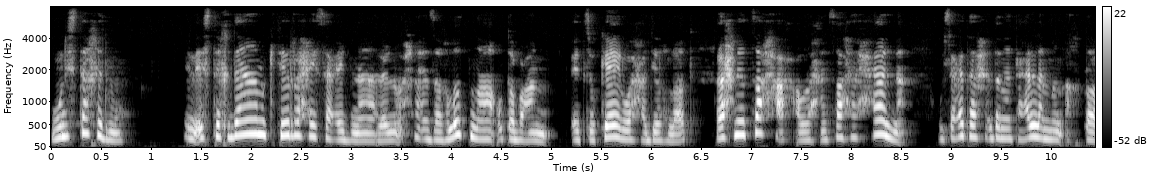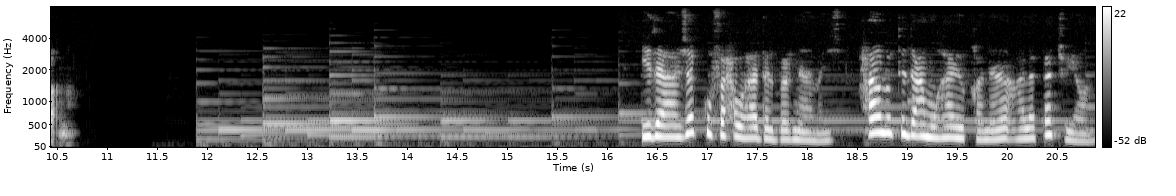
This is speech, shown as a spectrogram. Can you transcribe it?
ونستخدمه. الاستخدام كتير رح يساعدنا لأنه إحنا إذا غلطنا وطبعا it's okay الواحد يغلط رح نتصحح أو رح نصحح حالنا وساعتها رح نقدر نتعلم من أخطائنا. إذا أعجبكم فحوى هذا البرنامج حاولوا تدعموا هاي القناة على باتريون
